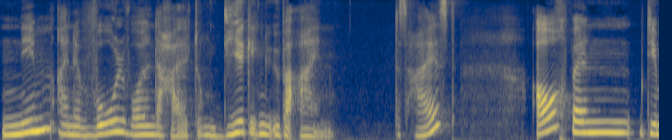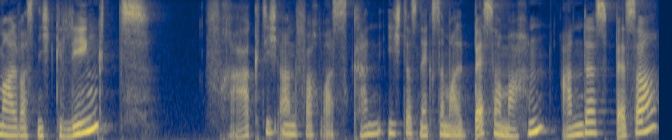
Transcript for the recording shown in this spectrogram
Nimm eine wohlwollende Haltung dir gegenüber ein. Das heißt, auch wenn dir mal was nicht gelingt, frag dich einfach, was kann ich das nächste Mal besser machen, anders, besser,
